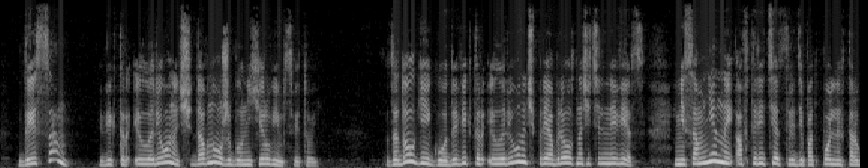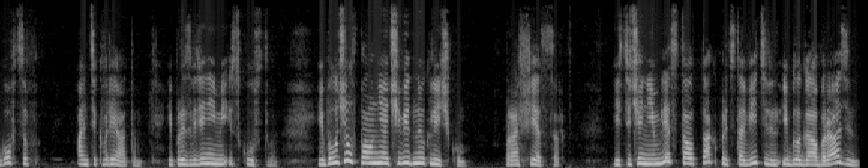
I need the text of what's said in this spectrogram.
– да и сам Виктор Илларионович давно уже был не херувим святой. За долгие годы Виктор Илларионович приобрел значительный вес, несомненный авторитет среди подпольных торговцев антиквариатом и произведениями искусства, и получил вполне очевидную кличку «профессор». И с течением лет стал так представителен и благообразен,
